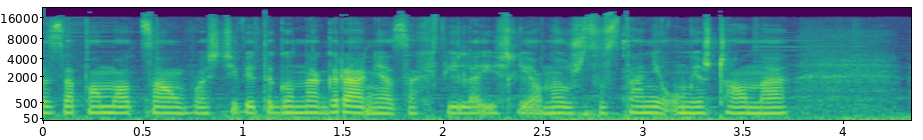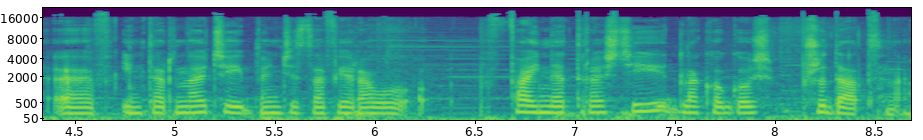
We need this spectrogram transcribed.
za pomocą właściwie tego nagrania za chwilę, jeśli ono już zostanie umieszczone w internecie i będzie zawierało fajne treści dla kogoś przydatne.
